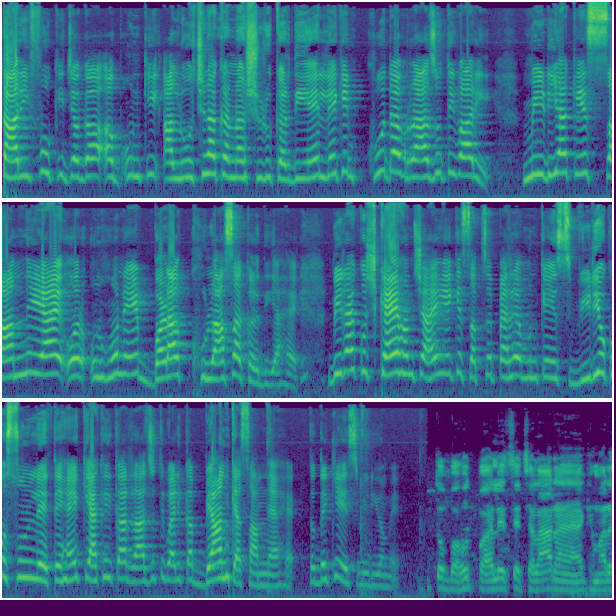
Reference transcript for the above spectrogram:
तारीफों की जगह अब उनकी आलोचना करना शुरू कर दी है। लेकिन खुद अब राजू तिवारी मीडिया के सामने आए और उन्होंने बड़ा खुलासा कर दिया है। बिना कुछ कहे हम चाहेंगे कि सबसे पहले हम उनके इस वीडियो को सुन लेते हैं कि आखिरकार राजू तिवारी का बयान क्या सामने आया है। तो देखिए इस वीडियो में। तो बहुत पहले से चला रहे हैं कि हमारे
